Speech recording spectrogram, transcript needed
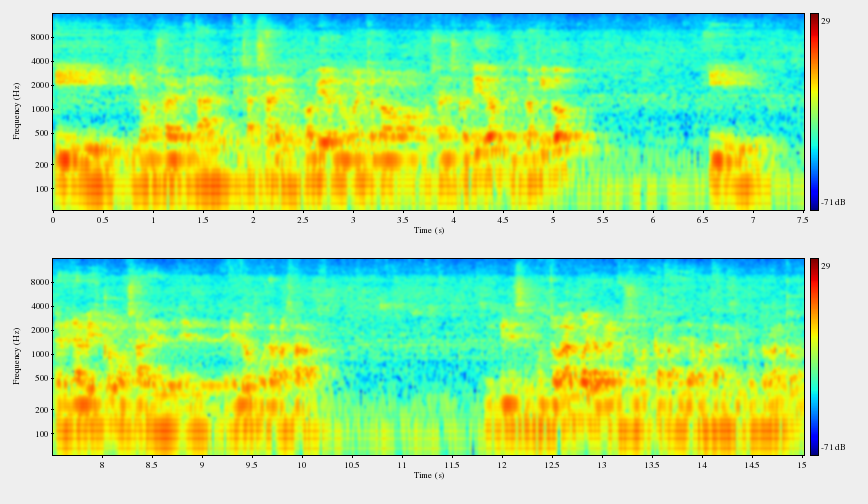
y, vamos a ver qué tal, qué tal sale. Los gobios de momento no se han escotido, que es lógico, y, pero ya veis cómo sale el, el, el loco, una pasada. Viene sin punto blanco, ya veremos si somos capaces de aguantarle sin punto blanco.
